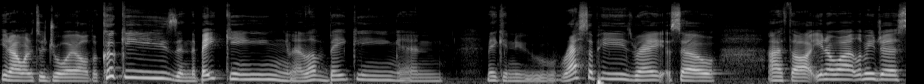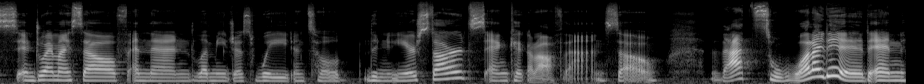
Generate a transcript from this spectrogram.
you know, I wanted to enjoy all the cookies and the baking. And I love baking and making new recipes, right? So I thought, you know what, let me just enjoy myself and then let me just wait until the new year starts and kick it off then. So that's what I did. And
